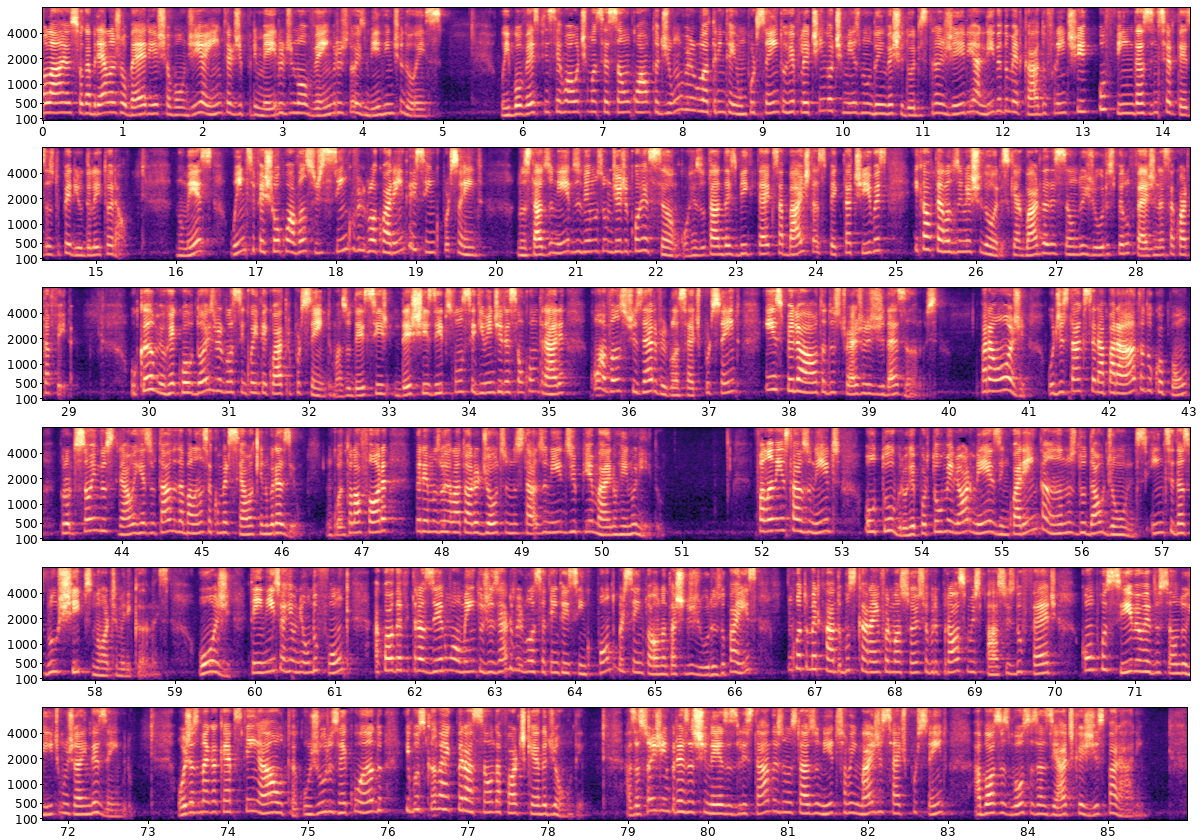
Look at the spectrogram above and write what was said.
Olá, eu sou Gabriela Joubert e este é o Bom Dia Inter de 1 de novembro de 2022. O Ibovespa encerrou a última sessão com alta de 1,31%, refletindo o otimismo do investidor estrangeiro e alívio do mercado frente ao fim das incertezas do período eleitoral. No mês, o índice fechou com um avanço de 5,45%. Nos Estados Unidos, vimos um dia de correção, com o resultado das Big Techs abaixo das expectativas e cautela dos investidores, que aguarda a decisão dos juros pelo Fed nesta quarta-feira. O câmbio recuou 2,54%, mas o DXY seguiu em direção contrária, com avanço de 0,7% e espelho a alta dos treasuries de 10 anos. Para hoje, o destaque será para a ata do Copom, produção industrial e resultado da balança comercial aqui no Brasil. Enquanto lá fora, veremos o relatório de outros nos Estados Unidos e o PMI no Reino Unido. Falando em Estados Unidos, outubro reportou o melhor mês em 40 anos do Dow Jones, índice das blue chips norte-americanas. Hoje tem início a reunião do FONC, a qual deve trazer um aumento de 0,75 ponto percentual na taxa de juros do país, enquanto o mercado buscará informações sobre próximos passos do Fed com possível redução do ritmo já em dezembro. Hoje as megacaps têm alta, com juros recuando e buscando a recuperação da forte queda de ontem. As ações de empresas chinesas listadas nos Estados Unidos sobem mais de 7% após as bolsas asiáticas dispararem.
